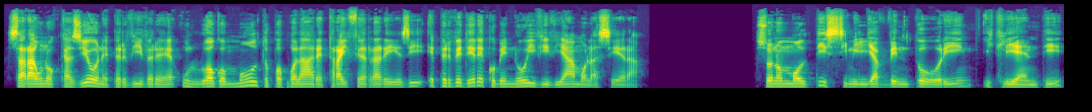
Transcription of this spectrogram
Sarà un'occasione per vivere un luogo molto popolare tra i ferraresi e per vedere come noi viviamo la sera. Sono moltissimi gli avventori, i clienti,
